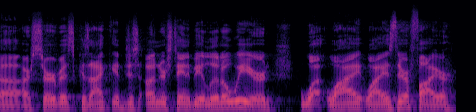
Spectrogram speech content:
uh, our service because I could just understand it'd be a little weird. Why, why, why is there a fire?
